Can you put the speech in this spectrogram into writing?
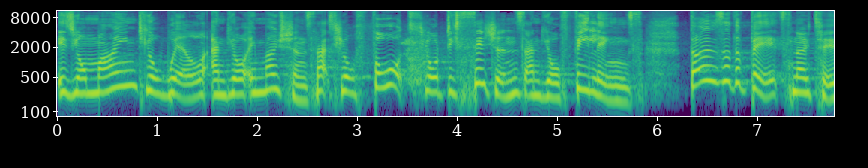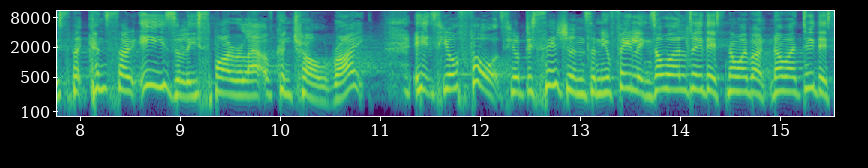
is your mind, your will, and your emotions. That's your thoughts, your decisions, and your feelings. Those are the bits, notice, that can so easily spiral out of control, right? It's your thoughts, your decisions, and your feelings. Oh, I'll do this. No, I won't. No, I do this.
